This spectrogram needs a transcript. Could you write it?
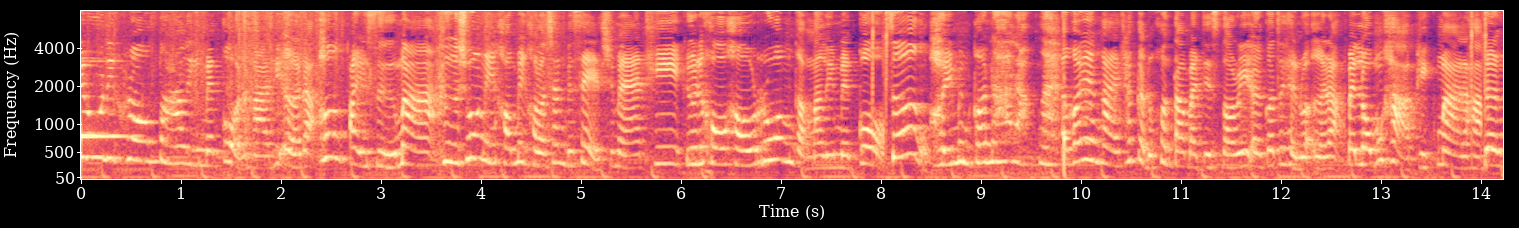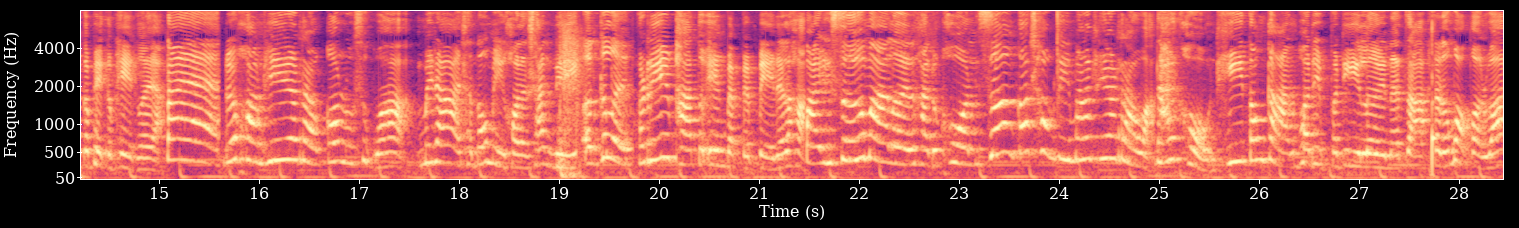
ยูนิโคลมารีเมโกะนะคะที่เอิร์ธอะเพิ่งไปซื้อมาคือช่วงนี้เขามีคอลเลคชันพิเศษใช่ไหมที่ยูนิโคลเขาร่วมกับมารีเมโกะซึ่ง เฮ้ยมันก็น่ารักไงแล้วก็ยังไงถ้าเกิดทุกคนตามไปจีสตอรี่เอิร์ธก็จะเห็นว่าเอิร์ธอะไปล้มขาพลิกมานะคะ เดินกระเพกกระเพกเลยอะแต่ด้วยความที่ เราก็รู้สึกว่าไม่ได้ฉันต้องมีคอลเลคชันนี้ เอิร์ก็เลยรีบพาตัวเองแบบเป๋ๆนี่แหละค่ะ ไปซื้อมาเลยนะคะทุกคน ซึ่งก็โชคดีมากที่เราอะได้ของที่ต้องการพอดิบพอดีเลยนะจ๊ะ แต่ต้องบอกก่อนว่า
